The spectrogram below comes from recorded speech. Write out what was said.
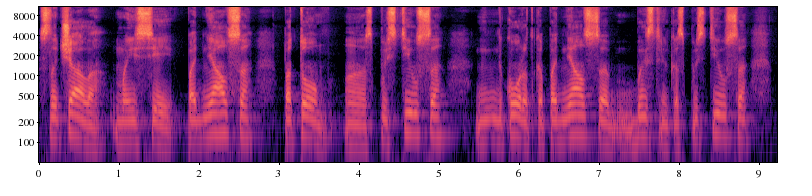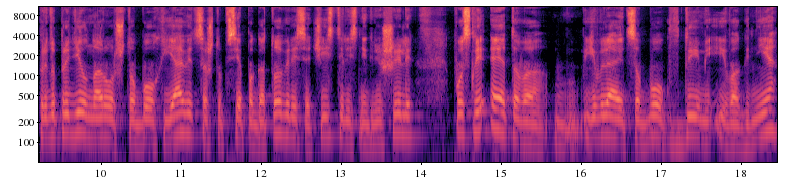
Сначала Моисей поднялся, потом э, спустился, коротко поднялся, быстренько спустился, предупредил народ, что Бог явится, чтобы все поготовились, очистились, не грешили. После этого является Бог в дыме и в огне.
